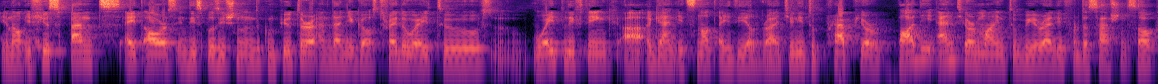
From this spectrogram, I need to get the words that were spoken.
you know, if you spend eight hours in this position on the computer and then you go straight away to weightlifting, uh, again, it's not ideal, right? You need to prep your body and your mind to be ready for the session. So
